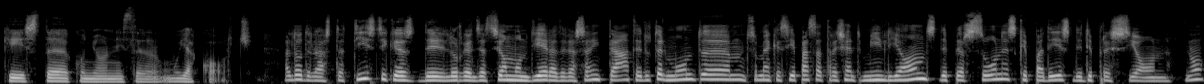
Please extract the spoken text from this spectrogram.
che questo conosce essere molto accorto. Allora, delle statistiche dell'Organizzazione Mondiale della Sanità, di tutto il mondo, insomma, che si passa a 300 milioni di persone che padescono di depressione, no?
